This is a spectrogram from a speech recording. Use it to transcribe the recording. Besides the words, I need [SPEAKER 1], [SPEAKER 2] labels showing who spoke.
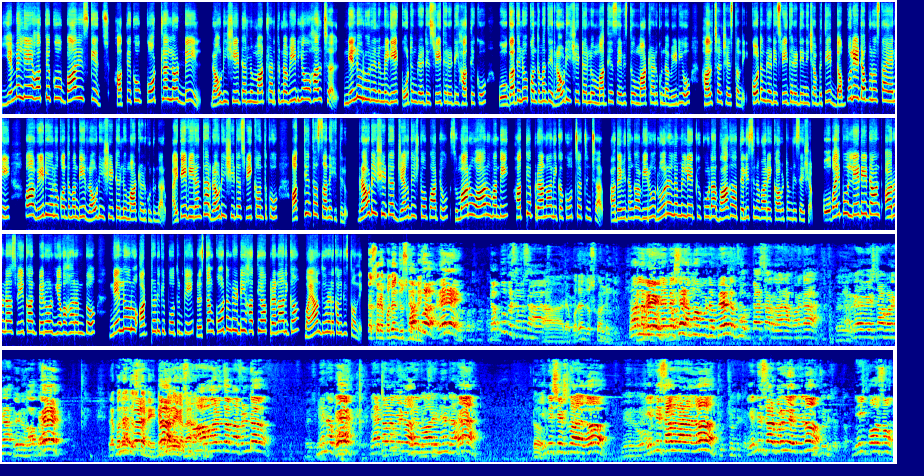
[SPEAKER 1] MLA హత్యకు భారీ sketch హత్యకు కోట్లల్లో డీల్. రౌడీ షీటర్లు మాట్లాడుతున్న వీడియో హల్చల్. నెల్లూరు రూరల్ ఎమ్మెల్యే కోటంరెడ్డి శ్రీధరెడ్డి హత్యకు ఓ గదిలో కొంతమంది రౌడీ షీటర్లు మధ్య సేవిస్తూ మాట్లాడుకున్న వీడియో హల్చల్ చేస్తుంది. కోటంరెడ్డి శ్రీధరెడ్డిని చంపితే డబ్బులే డబ్బులొస్తాయని ఆ వీడియోలో కొంతమంది రౌడీ షీటర్లు మాట్లాడుకుంటున్నారు. అయితే వీరంతా రౌడీ షీటర్ శ్రీకాంత్కు అత్యంత సన్నిహితులు. రౌడీ షీటర్ జగదీష్తో పాటు సుమారు ఆరు మంది హత్య ప్రణాళికకు చర్చించారు. అదేవిధంగా వీరు రూరల్ ఎమ్మెల్యేకి కూడా బాగా తెలిసిన వారే కావటం విశేషం. ఓవైపు lady don Aruna Srikanth parole వ్యవహారంతో Nellore అట్టడికి పోతుంటే ప్రస్తుతం కోటంరెడ్డి హత్య ప్రణాళిక భయాందోళన కలిగిస్తోంది.
[SPEAKER 2] చూసుకోండి. చూసుకోండి. రేపు చూసుకోండి. కదా.
[SPEAKER 3] మా ఫ్రెండ్.
[SPEAKER 4] నేను రా
[SPEAKER 3] ఏ ఎట్లా ఉన్నా మీకు
[SPEAKER 4] ఏ బావరే నేను రా
[SPEAKER 3] ఏ, ఎన్ని స్టేషన్ రాలేదు
[SPEAKER 5] నేను
[SPEAKER 3] ఎన్ని సార్లు రాలేదు
[SPEAKER 5] కూర్చుంటే చెప్తా.
[SPEAKER 3] ఎన్ని సార్లు పరగలేదు నేను?
[SPEAKER 5] చెప్తా.
[SPEAKER 3] నీ కోసం.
